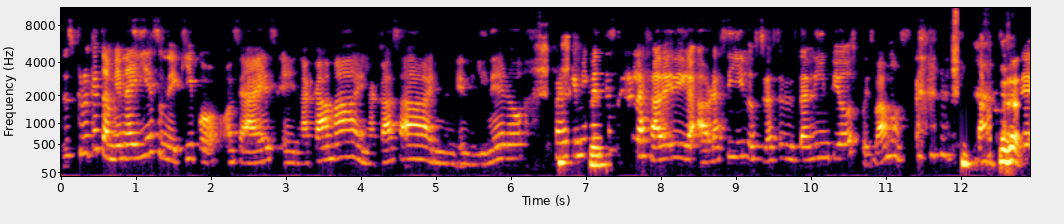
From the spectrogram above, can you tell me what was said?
Entonces creo que también ahí es un equipo, o sea, es en la cama, en la casa, en, el dinero, para que mi mente esté relajada y diga, ahora sí, los trastes están limpios, pues vamos, vamos a hacer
